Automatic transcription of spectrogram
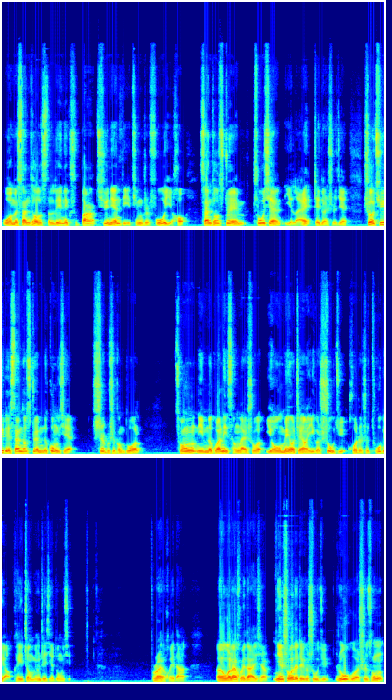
我们 CentOS Linux 八去年底停止服务以后，CentOS Stream 出现以来这段时间，社区对 CentOS Stream 的贡献是不是更多了？从你们的管理层来说，有没有这样一个数据或者是图表可以证明这些东西？Brian 回答，呃，我来回答一下，您说的这个数据，如果是从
